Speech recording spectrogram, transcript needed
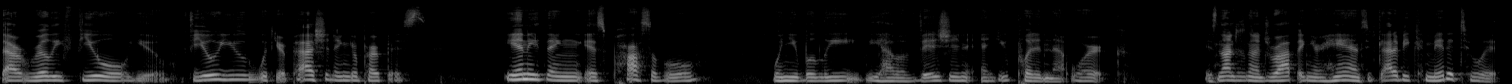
that really fuel you, fuel you with your passion and your purpose. Anything is possible when you believe, you have a vision, and you put in that work. It's not just going to drop in your hands, you've got to be committed to it.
